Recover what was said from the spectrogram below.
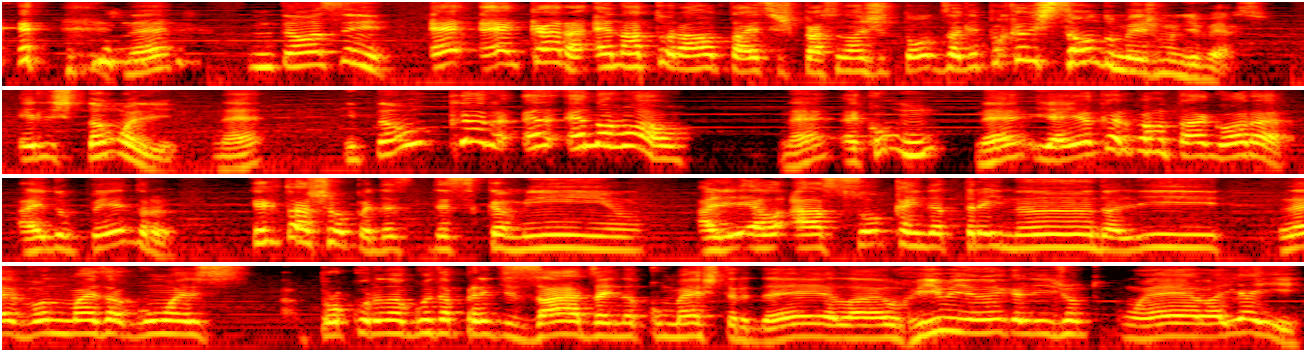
né? Então, assim, é, é, cara, é natural tá esses personagens todos ali, porque eles são do mesmo universo. Eles estão ali, né? Então, cara, é, é normal né? É comum, né? E aí eu quero perguntar agora aí do Pedro, o que, que tu achou, Pedro, desse, desse caminho? Ali, a Soca ainda treinando ali, levando mais algumas. procurando alguns aprendizados ainda com o mestre dela, o Rio Yang ali junto com ela, e aí?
